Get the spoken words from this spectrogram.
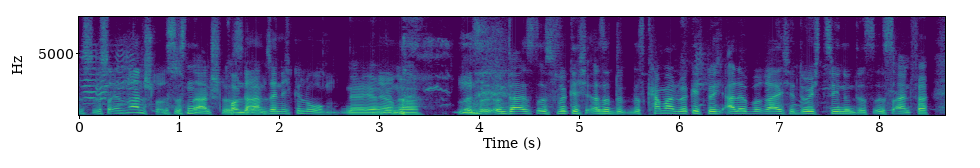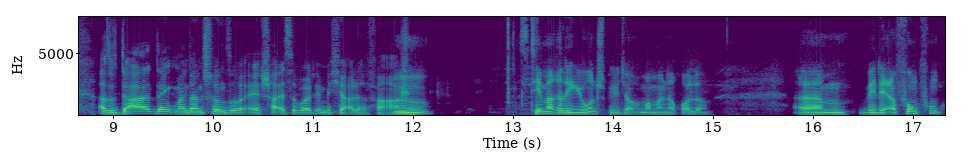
es ist ein Anschluss. Es ist ein Anschluss. Von da ja. haben sie nicht gelogen. Ja, ja, ja. genau. Ist, und da ist es wirklich, also das kann man wirklich durch alle Bereiche durchziehen und das ist einfach, also da denkt man dann schon so, ey, scheiße, wollt ihr mich hier alle verarschen. Mhm. Das Thema Religion spielt ja auch immer mal eine Rolle ähm, WDR Funk, Funk,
